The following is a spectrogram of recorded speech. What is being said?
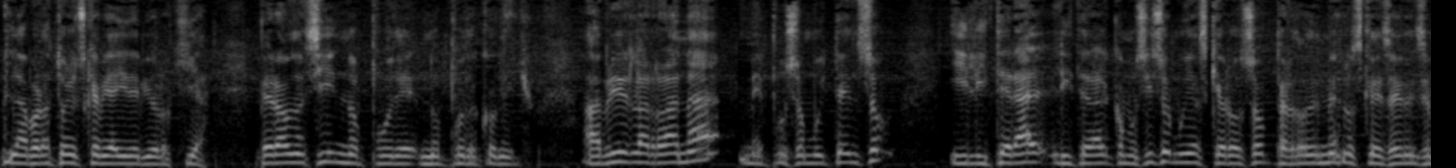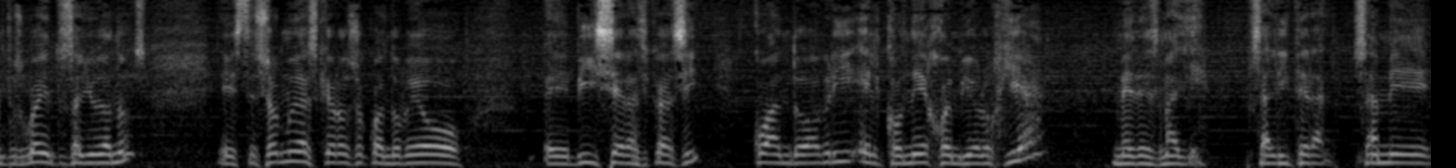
laboratorios que había ahí de biología, pero aún así no pude, no pude con ello. Abrir la rana me puso muy tenso y literal, literal, como si soy muy asqueroso, perdónenme los que desayunan dicen, pues güey, entonces ayúdanos, este, soy muy asqueroso cuando veo eh, vísceras y cosas así. Cuando abrí el conejo en biología, me desmayé, o sea, literal, o sea, me,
